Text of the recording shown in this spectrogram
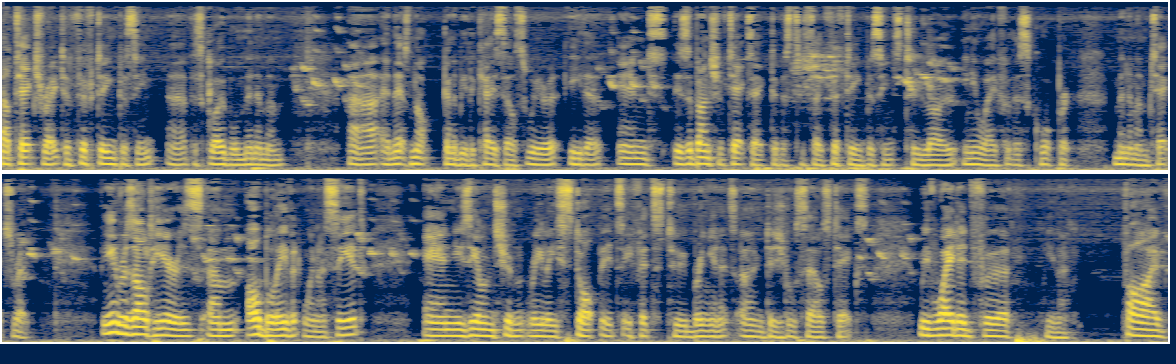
our tax rate to 15%, uh, this global minimum. Uh, and that's not going to be the case elsewhere either. And there's a bunch of tax activists who say 15% is too low anyway for this corporate minimum tax rate. The end result here is um, I'll believe it when I see it and New Zealand shouldn't really stop its efforts to bring in its own digital sales tax. We've waited for, you know, five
